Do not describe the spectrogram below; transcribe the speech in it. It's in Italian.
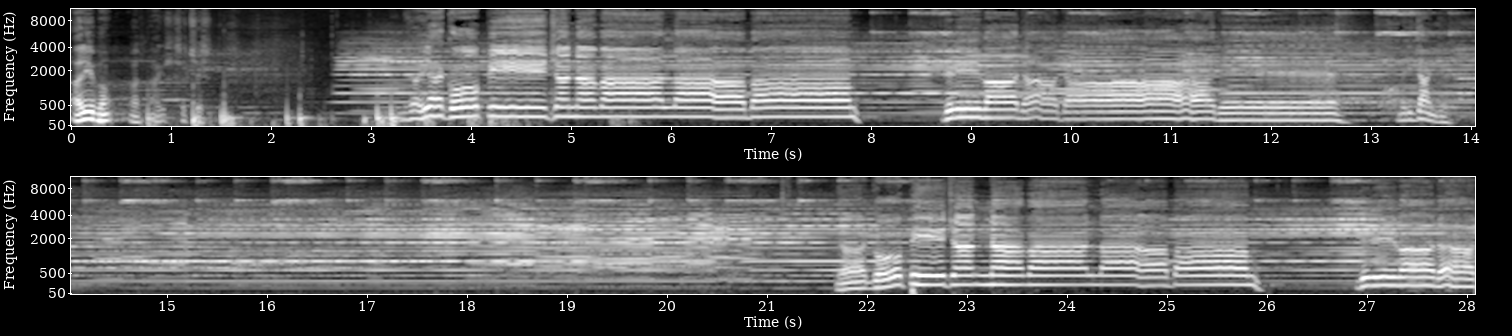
Arrivo? Ah, è successo? Jaya Gopi Janavalabha Girivadadare Meditando. Ya Gopi Janavalabha Girivadadare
